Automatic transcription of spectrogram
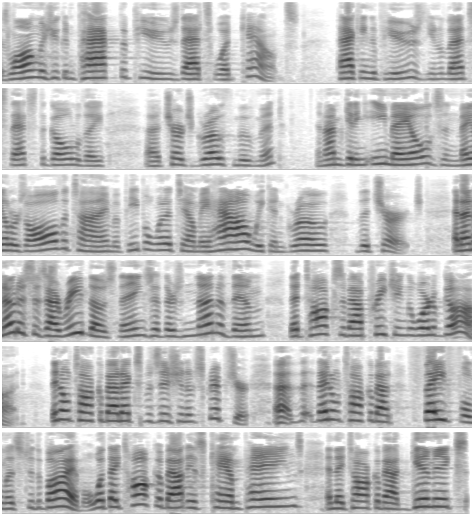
as long as you can pack the pews, that's what counts. Packing the pews, you know, that's, that's the goal of the uh, church growth movement. And I'm getting emails and mailers all the time of people want to tell me how we can grow the church. And I notice as I read those things that there's none of them that talks about preaching the Word of God. They don't talk about exposition of Scripture. Uh, they don't talk about faithfulness to the Bible. What they talk about is campaigns and they talk about gimmicks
